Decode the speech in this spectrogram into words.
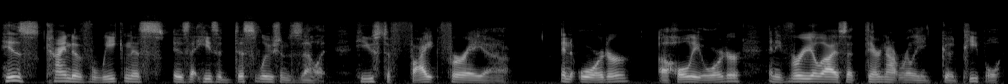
His kind of weakness is that he's a disillusioned zealot. He used to fight for a uh, an order a holy order, and he realized that they're not really good people,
